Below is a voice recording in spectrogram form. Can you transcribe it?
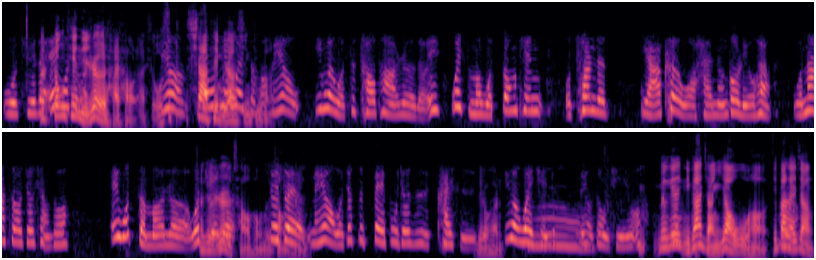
我觉得哎，冬天你热还好啦，我是没有夏天比较冬为什辛苦啊。么没有？因为我是超怕热的，哎，为什么我冬天我穿着夹克我还能够流汗？我那时候就想说，哎，我怎么了？我那就是热潮红的对状态对，，没有，我就是背部就是开始，流汗。因为我以前就哦没有这种情形。哦没有，跟你刚才讲药物哈，一般来嗯讲，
